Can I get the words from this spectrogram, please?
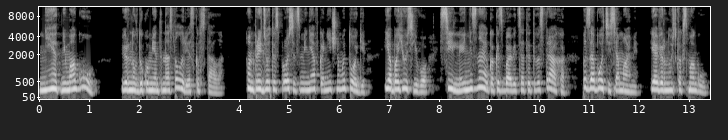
«Нет, не могу!» Вернув документы на стол, резко встала. «Он придет и спросит с меня в конечном итоге, я боюсь его, сильно, и не знаю, как избавиться от этого страха. Позаботьтесь о маме. Я вернусь, как смогу».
